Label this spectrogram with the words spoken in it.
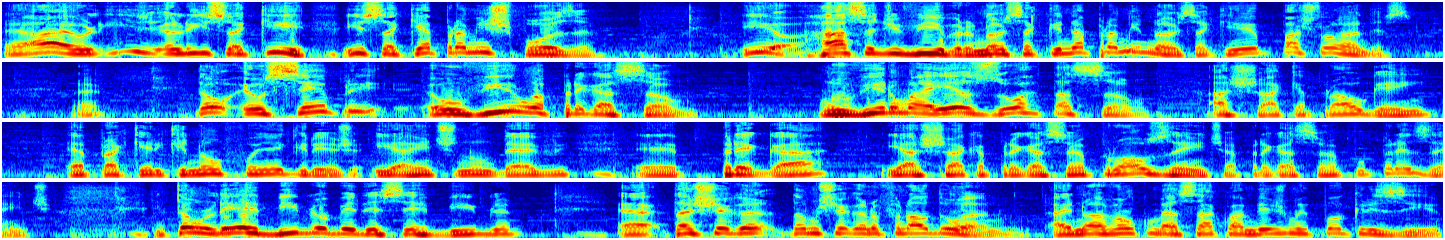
É, ah, eu li, eu li isso aqui, isso aqui é para minha esposa. E ó, raça de vibra, não, isso aqui não é para mim não, isso aqui é pastor Anderson. né? Então, eu sempre ouvir uma pregação, ouvir uma exortação, achar que é para alguém, é para aquele que não foi à igreja. E a gente não deve é, pregar e achar que a pregação é para o ausente, a pregação é para o presente. Então, ler Bíblia, obedecer Bíblia. É, tá chegando, estamos chegando no final do ano. Aí nós vamos começar com a mesma hipocrisia.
